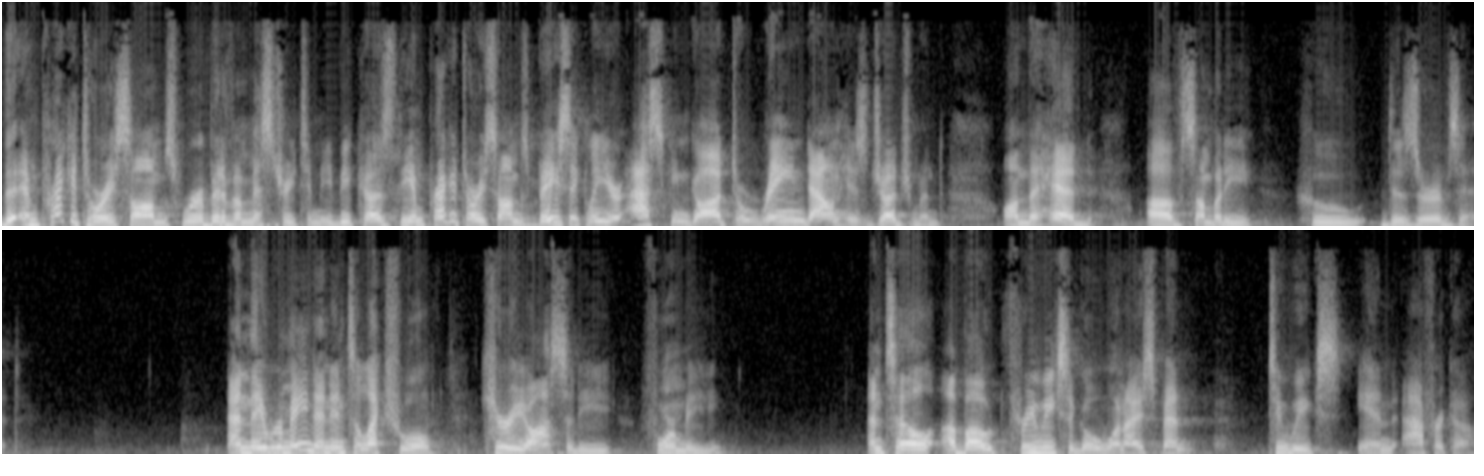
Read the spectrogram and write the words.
The imprecatory Psalms were a bit of a mystery to me because the imprecatory Psalms basically you're asking God to rain down his judgment on the head of somebody who deserves it. And they remained an intellectual curiosity for me until about three weeks ago when I spent two weeks in Africa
